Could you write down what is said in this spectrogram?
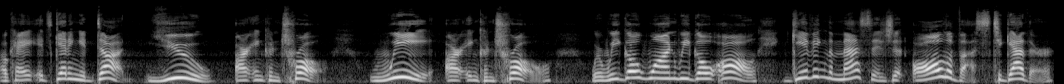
Okay? It's getting it done. You are in control we are in control. Where we go one, we go all, giving the message that all of us together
